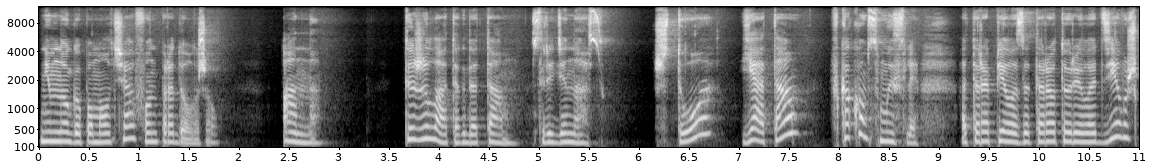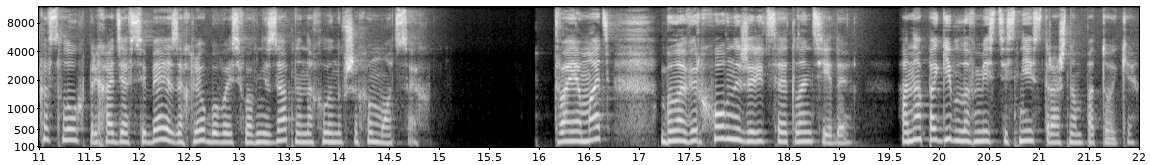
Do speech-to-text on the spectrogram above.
Немного помолчав, он продолжил. «Анна, ты жила тогда там, среди нас». «Что? Я там? В каком смысле?» Оторопела, затараторила девушка вслух, приходя в себя и захлебываясь во внезапно нахлынувших эмоциях. Твоя мать была верховной жрицей Атлантиды. Она погибла вместе с ней в страшном потоке.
